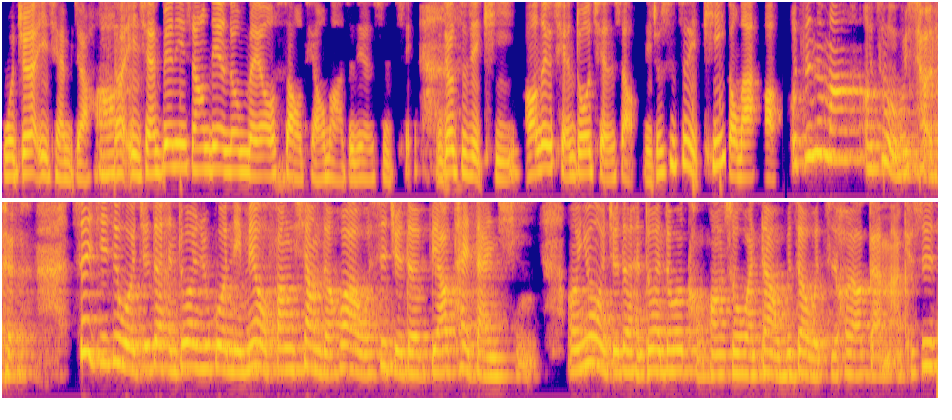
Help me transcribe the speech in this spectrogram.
我觉得以前比较好，以前便利商店都没有扫条码这件事情，你就自己 key，然后那个钱多钱少，你就是自己 key，懂吗？啊，哦，真的吗？哦，这我不晓得。所以其实我觉得很多人，如果你没有方向的话，我是觉得不要太担心哦，因为我觉得很多人都会恐慌，说完蛋，我不知道我之后要干嘛。可是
